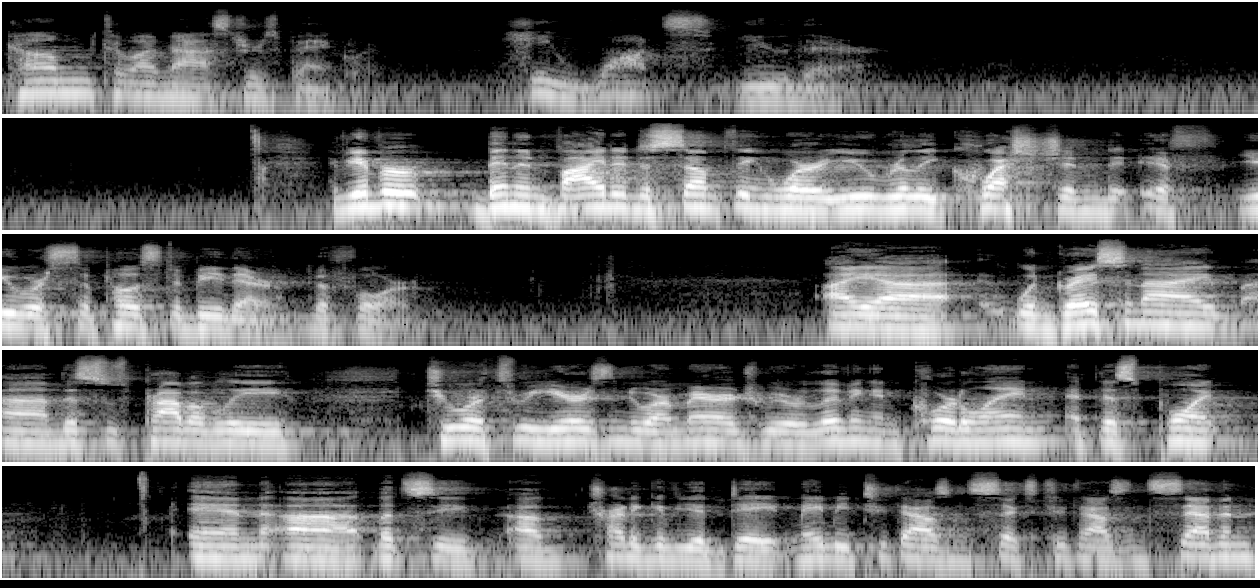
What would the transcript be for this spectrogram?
Come to my master's banquet. He wants you there. Have you ever been invited to something where you really questioned if you were supposed to be there before? I, uh, when Grace and I, uh, this was probably two or three years into our marriage, we were living in Coeur d'Alene at this point, and uh, let's see, I'll try to give you a date, maybe 2006, 2007.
